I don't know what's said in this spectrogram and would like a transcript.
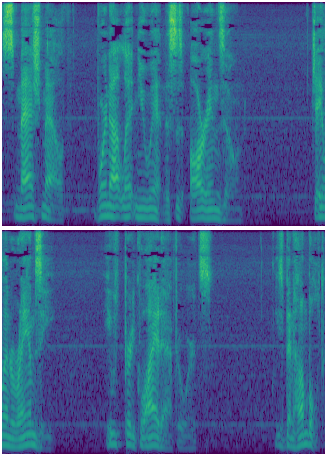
Smash mouth. We're not letting you in. This is our end zone. Jalen Ramsey, he was pretty quiet afterwards. He's been humbled.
